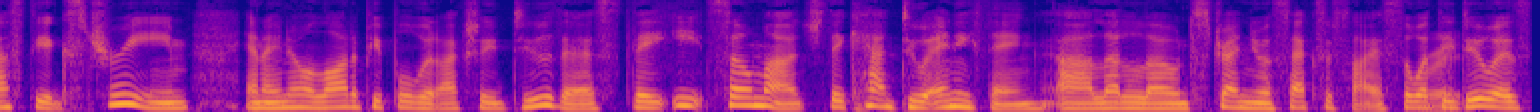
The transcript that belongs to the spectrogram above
ask the extreme, and I know a lot of people would actually do this, they eat so much they can't do anything, uh, let alone strenuous exercise. So what they do is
